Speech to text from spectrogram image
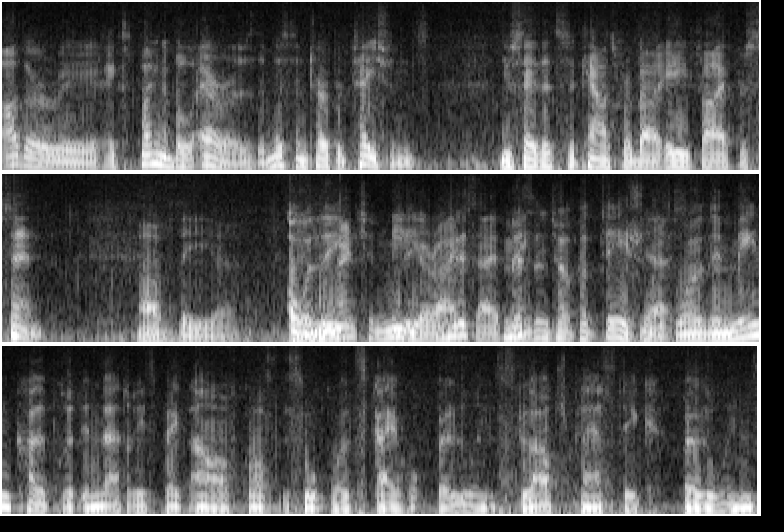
other uh, explainable errors, the misinterpretations? You say this accounts for about 85% of the... Uh, you the- mentioned meteorites, mis- I think. Misinterpretations. Yes. Well, the main culprit in that respect are, of course, the so-called skyhook balloons, large plastic balloons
